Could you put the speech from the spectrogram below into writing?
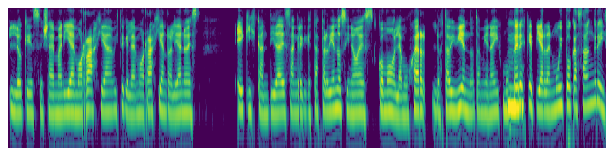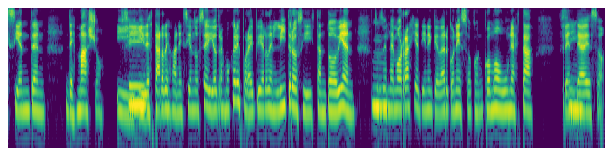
lo que se llamaría hemorragia, viste que la hemorragia en realidad no es X cantidad de sangre que estás perdiendo, sino es cómo la mujer lo está viviendo también. Hay mujeres mm. que pierden muy poca sangre y sienten desmayo y, de estar desvaneciéndose y otras mujeres por ahí pierden litros y están todo bien. Entonces mm. la hemorragia tiene que ver con eso, con cómo una está frente a eso.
